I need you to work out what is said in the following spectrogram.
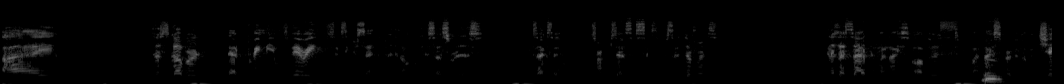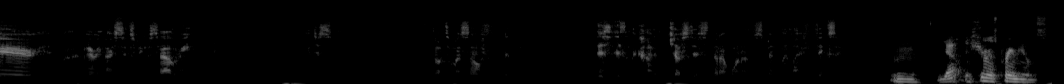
I discovered that premiums vary 60% depending on who the assessor is. Exact same circumstances, 60% difference. And as I sat in my nice office with my nice ergonomic chair and my very nice six-figure salary, I just thought to myself that this isn't the kind of injustice that I want to spend my life fixing. Mm, yep, insurance premiums.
